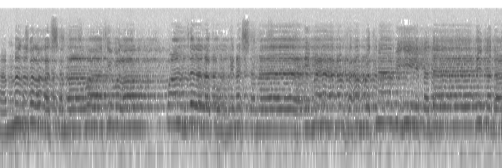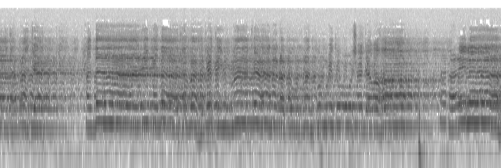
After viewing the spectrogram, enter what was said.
أمن خلق السماوات والأرض وأنزل لكم من السماء ماء فأنبتنا به حدائق ذات بهجة حدائق ذات بهجة ما كان لكم أن تنبتوا شجرها. أإله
